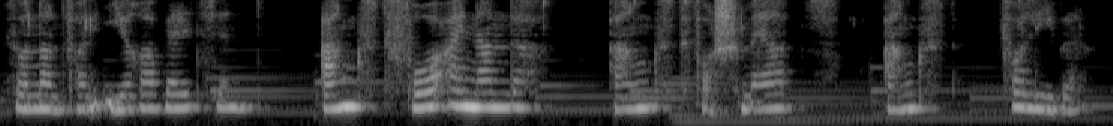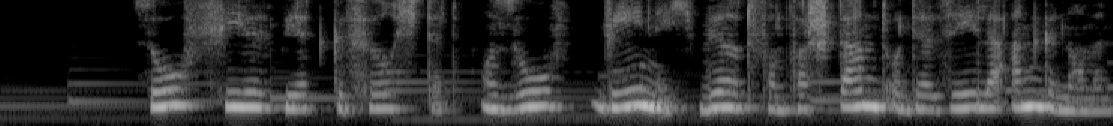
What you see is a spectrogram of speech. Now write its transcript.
sondern von ihrer Welt sind. Angst voreinander, Angst vor Schmerz, Angst vor Liebe. So viel wird gefürchtet und so wenig wird vom Verstand und der Seele angenommen.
